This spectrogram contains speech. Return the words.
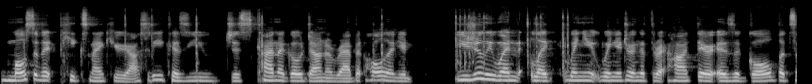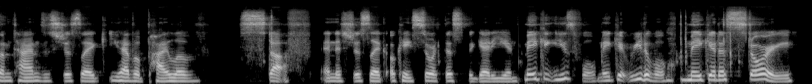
most of it piques my curiosity because you just kind of go down a rabbit hole and you're usually when like when you when you're doing a threat hunt there is a goal but sometimes it's just like you have a pile of stuff. And it's just like, okay, sort this spaghetti and make it useful, make it readable, make it a story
